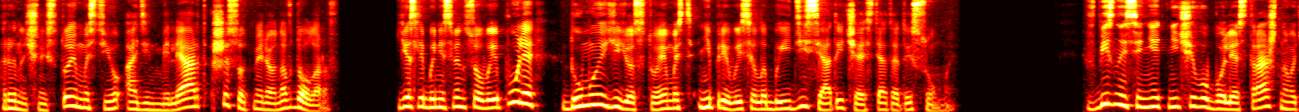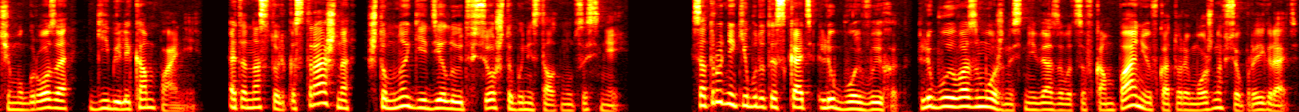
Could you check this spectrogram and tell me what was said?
рыночной стоимостью 1 миллиард 600 миллионов долларов. Если бы не свинцовые пули, думаю, ее стоимость не превысила бы и десятой части от этой суммы. В бизнесе нет ничего более страшного, чем угроза гибели компании. Это настолько страшно, что многие делают все, чтобы не столкнуться с ней. Сотрудники будут искать любой выход, любую возможность не ввязываться в компанию, в которой можно все проиграть.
